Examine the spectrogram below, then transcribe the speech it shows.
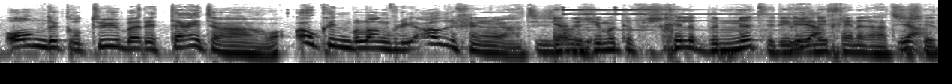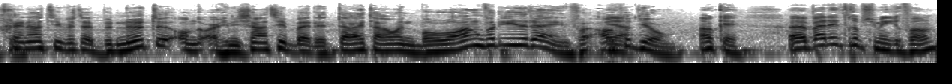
om de cultuur bij de tijd te houden. Ook in het belang van die oudere generaties. Ja, dus je moet de verschillen benutten die in die generaties ja, zitten. generatiediversiteit benutten om de organisatie bij de tijd te houden. In het belang van iedereen, voor oud tot jong. Oké, okay. uh, bij de interruptiemicrofoon.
